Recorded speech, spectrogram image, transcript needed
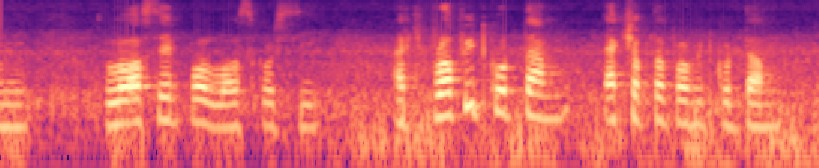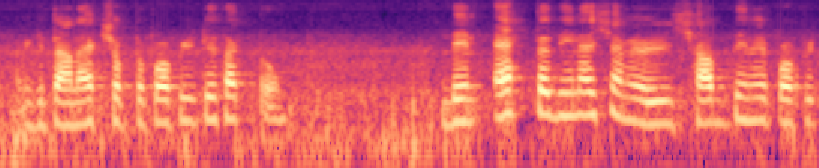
আমি লসের পর লস করছি। আর কি প্রফিট করতাম এক সপ্তাহ প্রফিট করতাম। আমি কি টানা এক সপ্তাহ প্রফিটে থাকতাম? দেন একটা দিন এসে আমি ওই সাত দিনের প্রফিট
